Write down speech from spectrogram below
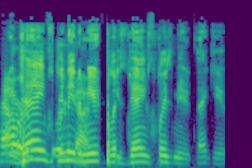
Power James, you need to mute, please. James, please mute. Thank you.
